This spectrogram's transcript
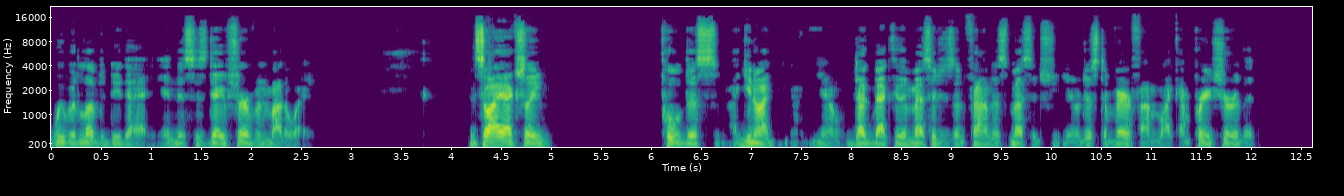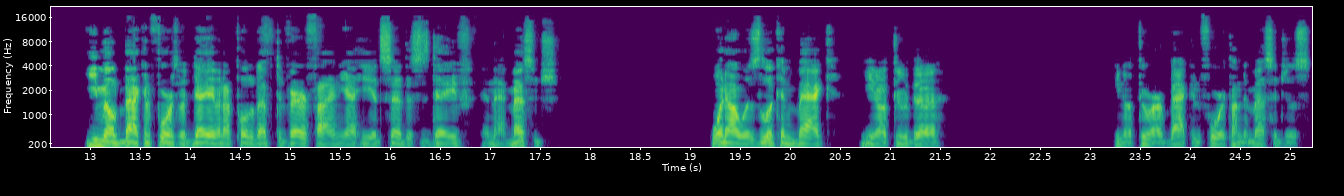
we would love to do that. And this is Dave Sherman, by the way. And so I actually pulled this, you know, I, you know, dug back through the messages and found this message, you know, just to verify. I'm like, I'm pretty sure that emailed back and forth with Dave, and I pulled it up to verify, and yeah, he had said this is Dave in that message. when I was looking back, you know, through the, you know, through our back and forth on the messages,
